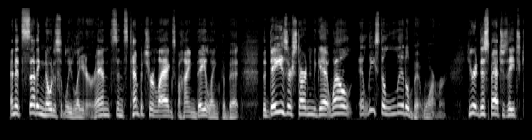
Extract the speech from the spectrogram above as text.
and it's setting noticeably later. And since temperature lags behind day length a bit, the days are starting to get, well, at least a little bit warmer. Here at Dispatches HQ,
